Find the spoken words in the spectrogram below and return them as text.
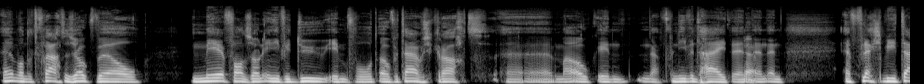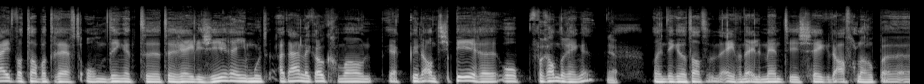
Want het vraagt dus ook wel meer van zo'n individu in bijvoorbeeld overtuigingskracht, eh, maar ook in nou, vernieuwendheid en, Ja. en, en, en flexibiliteit wat dat betreft om dingen te, te realiseren. En je moet uiteindelijk ook gewoon ja, kunnen anticiperen op veranderingen. Ja. Want ik denk dat dat een van de elementen is, zeker de afgelopen eh,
